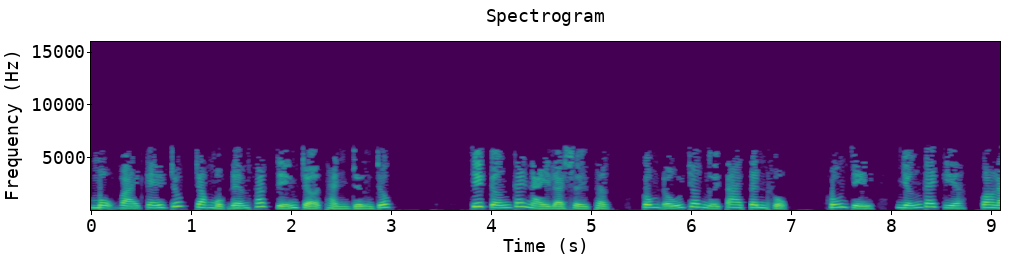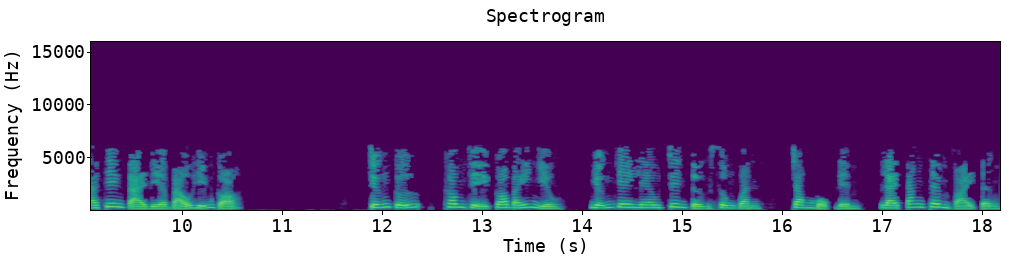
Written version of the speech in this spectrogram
một vài cây trúc trong một đêm phát triển trở thành rừng trúc. Chỉ cần cái này là sự thật, cũng đủ cho người ta tin phục. Huống chi, những cái kia còn là thiên tài địa bảo hiểm cỏ. Chứng cứ không chỉ có bấy nhiêu, những dây leo trên tượng xung quanh trong một đêm lại tăng thêm vài tầng.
